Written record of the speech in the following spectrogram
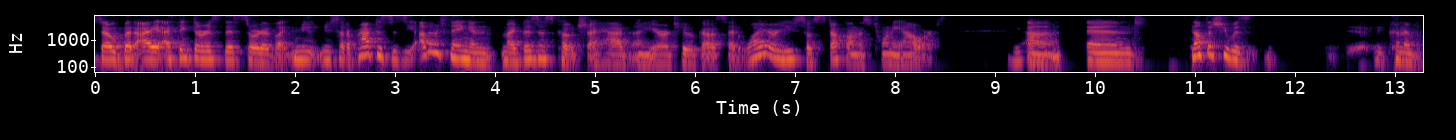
So, but I, I think there is this sort of like new new set of practices. The other thing, and my business coach I had a year or two ago said, "Why are you so stuck on this twenty hours?" Yeah. Um, and not that she was uh, kind of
